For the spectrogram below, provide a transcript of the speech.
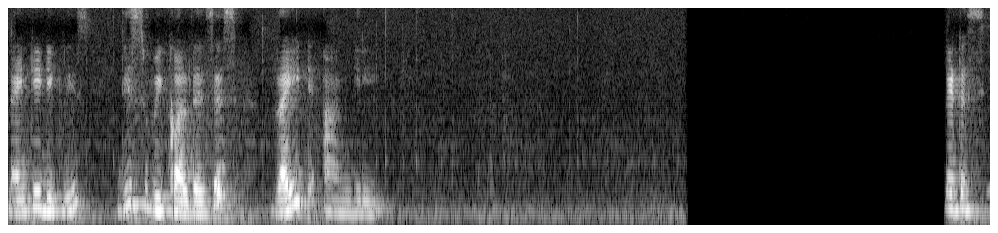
90 degrees. This we call as as right angle. Let us see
